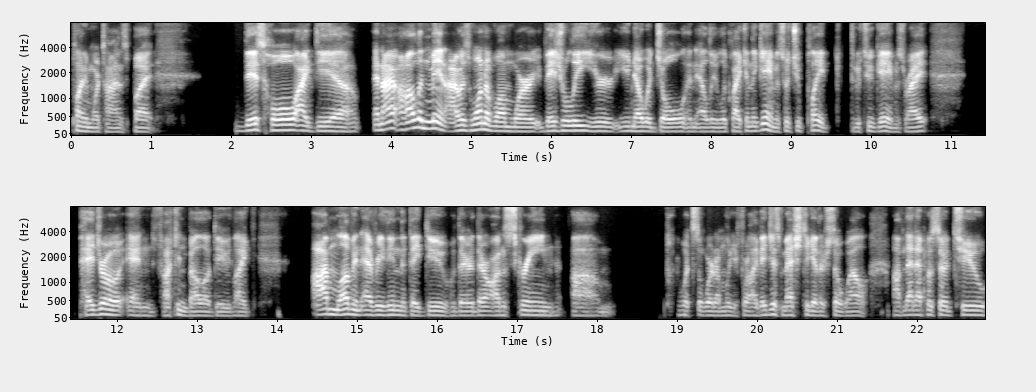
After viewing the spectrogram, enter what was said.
plenty more times, but this whole idea, and I, I'll admit, I was one of them where visually you're you know what Joel and Ellie look like in the game. It's what you played through two games, right? Pedro and fucking Bella, dude. Like, I'm loving everything that they do. They're they're on screen. Um, what's the word I'm looking for? Like they just mesh together so well. Um, that episode two,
